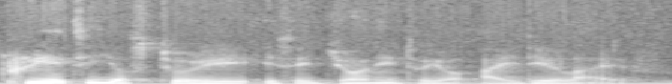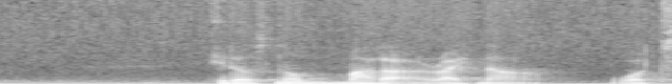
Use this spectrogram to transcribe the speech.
Creating your story is a journey to your ideal life. It does not matter right now what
